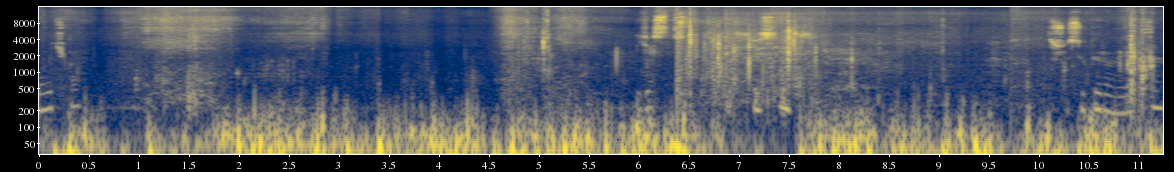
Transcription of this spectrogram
Кльовочка. Єсть. Єсть, єсть. Щось упирається.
